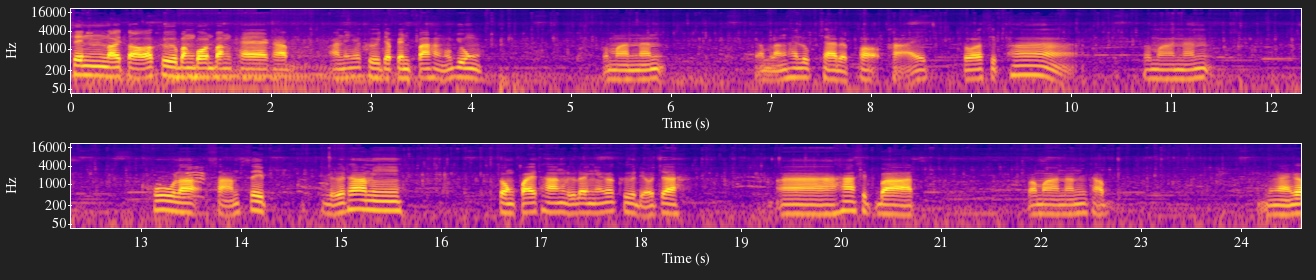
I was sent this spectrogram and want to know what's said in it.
เส้นรอยต่อก็คือบางบอนบางแคครับ อันนี้ก็คือจะเป็นปลาหางนกยุง ประมาณนั้นกำลังให้ลูกชายแบบเพาะขายตัวละ15ประมาณนั้น คู่ละ 30 หรือถ้ามีส่งปลายทางหรืออะไรเงี้ยก็คือเดี๋ยวจะอ่า50 บาทประมาณนั้นครับ ยังไงก็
